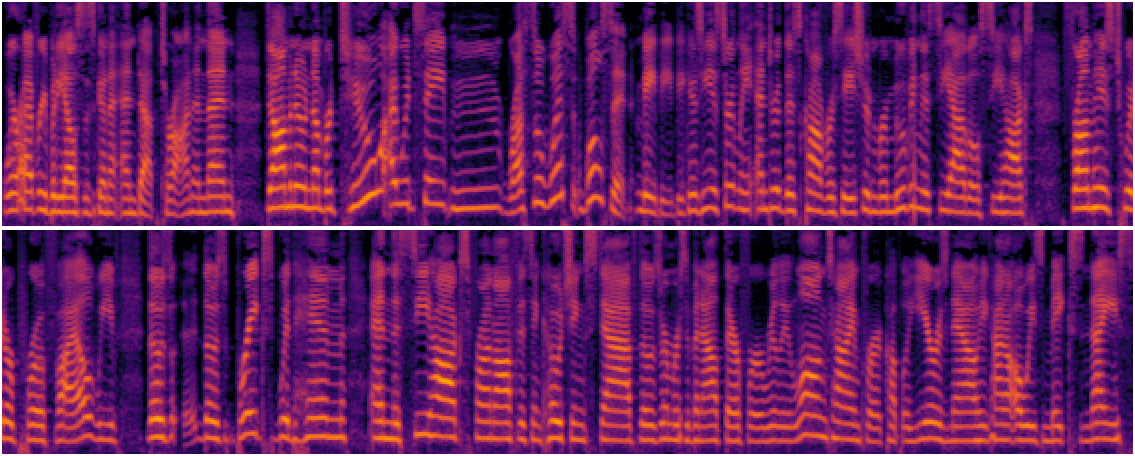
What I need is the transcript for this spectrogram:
where everybody else is going to end up, Turron. And then domino number two, I would say mm, Russell Wilson, maybe, because he has certainly entered this conversation, removing the Seattle Seahawks from his Twitter profile. We've those those breaks with him and the Seahawks front office and coaching staff. Those rumors have been out there for a really long time, for a couple of years now. He kind of always makes nice,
